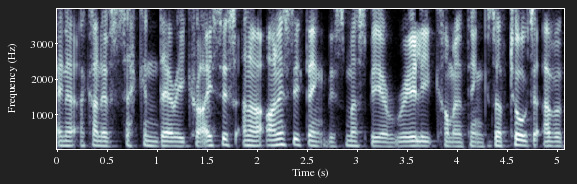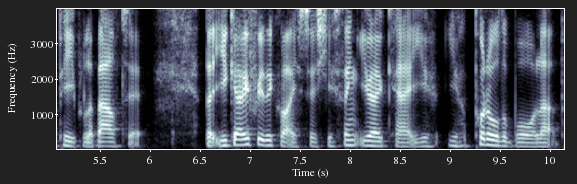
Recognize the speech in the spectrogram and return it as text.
in a, a kind of secondary crisis. And I honestly think this must be a really common thing because I've talked to other people about it. That you go through the crisis, you think you're okay, you, you put all the wall up,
